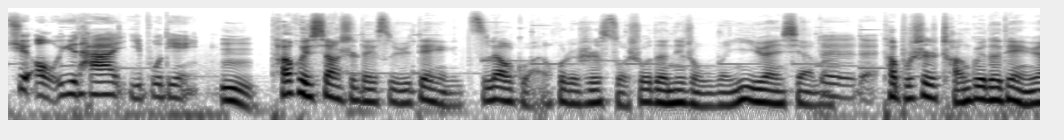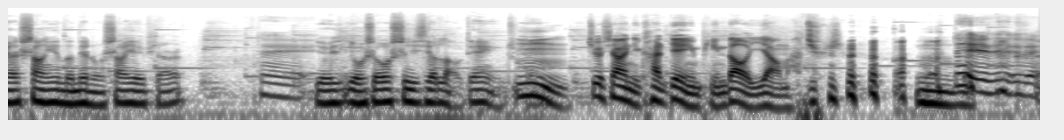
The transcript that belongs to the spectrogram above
去偶遇它一部电影。嗯，它会像是类似于电影资料馆或者是所说的那种文艺院线吗？对对对，它不是常规的电影院上映的那种商业片儿。对，有有时候是一些老电影，嗯，就像你看电影频道一样嘛，就是，嗯，对对对对，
